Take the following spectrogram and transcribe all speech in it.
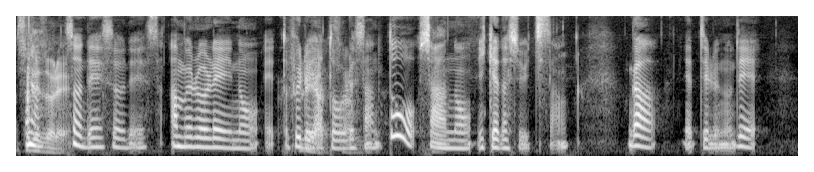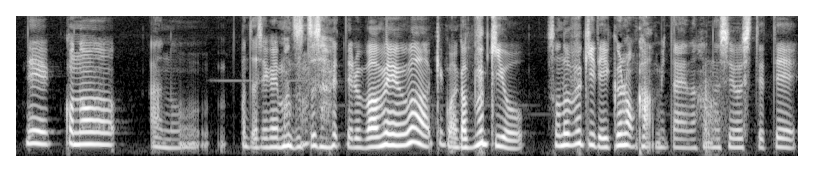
それぞれ。あそうですそうです。アムロレイの、えっと、古谷徹さんとシャアの池田秀一さんがやってるのででこのあの私が今ずっと喋ってる場面は結構なんか武器をその武器で行くのかみたいな話をしてて、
